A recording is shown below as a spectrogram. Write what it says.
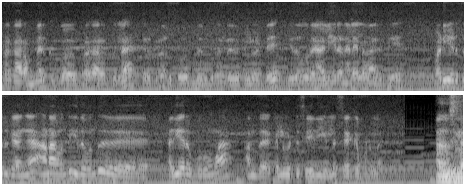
பிரகாரம் மேற்கு கோ- பிரகாரத்தில் இருக்கிற அந்த சுவரில் இருக்கிற இந்த கல்வெட்டு இது ஒரு அழியிற நிலையில தான் இருக்குது படி எடுத்திருக்காங்க. ஆனால் வந்து இதை வந்து அதிகாரப்பூர்வமாக அந்த கல்வெட்டு செய்திகளில் சேர்க்கப்படலை. அது சில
